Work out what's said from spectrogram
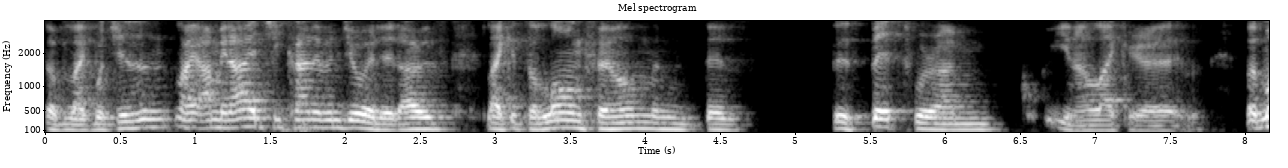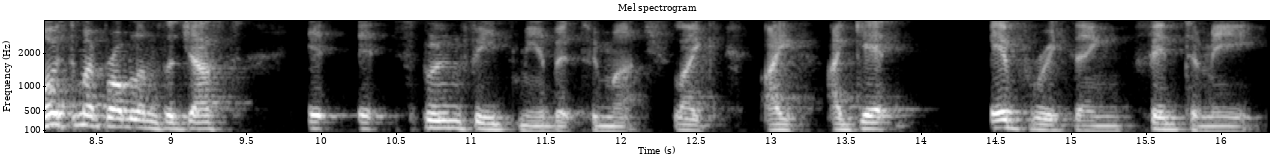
the, like which isn't like I mean, I actually kind of enjoyed it. I was like, it's a long film, and there's there's bits where I'm, you know, like, uh, but most of my problems are just it it spoon feeds me a bit too much. Like I I get everything fed to me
